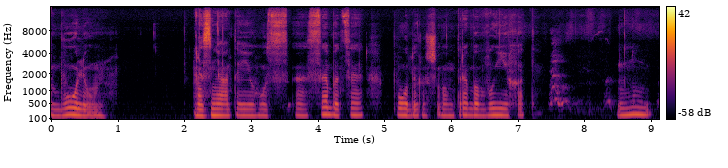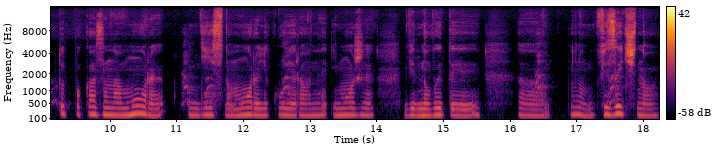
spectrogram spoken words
болю, зняти його з е, себе. Це подорож, вам треба виїхати. Ну, тут показано море, дійсно, море лікує рани і може відновити е, ну, фізично,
